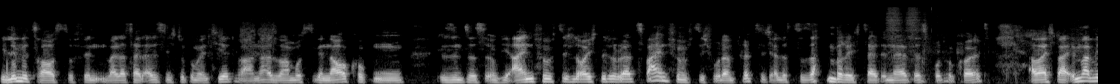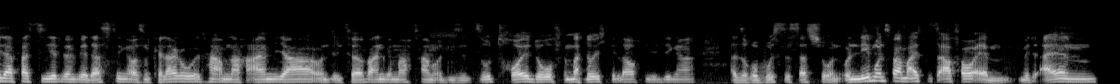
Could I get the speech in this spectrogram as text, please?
die Limits rauszufinden, weil das halt alles nicht dokumentiert war. Ne? Also man musste genau gucken, sind es irgendwie 51 Leuchtmittel oder 52, wo dann plötzlich alles zusammenbricht halt innerhalb des Protokolls. Aber ich war immer wieder fasziniert, wenn wir das Ding aus dem Keller geholt haben nach einem Jahr und den Server angemacht haben und die sind so treu doof immer durchgelaufen, die Dinger. Also robust ist das schon. Und neben uns war meistens AVM mit allem,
